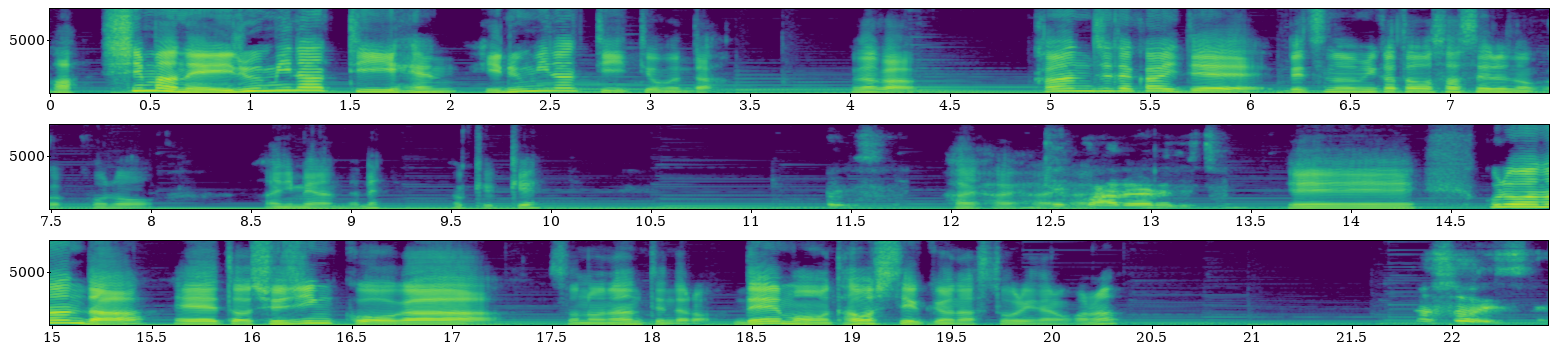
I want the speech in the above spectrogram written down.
あ、島根イルミナティ編。イルミナティって読むんだ。なんか、漢字で書いて別の読み方をさせるのがこのアニメなんだね。オッケーオッケー。そうですねはいはいはい、はい。結構あるあるです。えー、これはなんだ？えっ、と、主人公が、その、なんて言うんだろう、デーモンを倒していくようなストーリーなのかな？まあ、そうですね。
